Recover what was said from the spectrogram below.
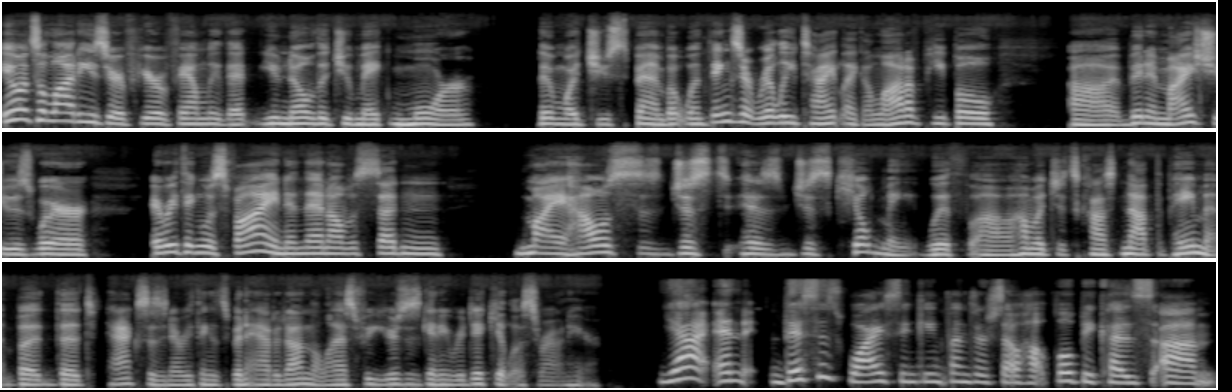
you know, it's a lot easier if you're a family that you know that you make more than what you spend. But when things are really tight, like a lot of people uh been in my shoes where everything was fine and then all of a sudden my house just has just killed me with uh, how much it's cost not the payment but the taxes and everything that's been added on the last few years is getting ridiculous around here yeah and this is why sinking funds are so helpful because um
